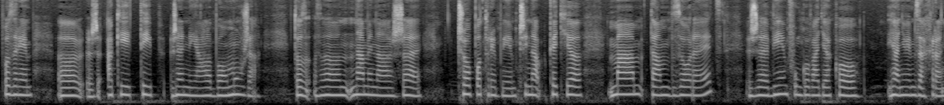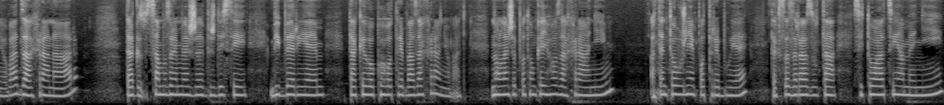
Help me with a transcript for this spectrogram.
pozriem, uh, že aký typ ženy alebo muža, to znamená, že čo potrebujem. Či na, keď uh, mám tam vzorec, že viem fungovať ako, ja neviem, zachraňovať, záchranár, tak samozrejme, že vždy si vyberiem takého, koho treba zachraňovať. No lenže potom, keď ho zachránim, a ten to už nepotrebuje, tak sa zrazu tá situácia mení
